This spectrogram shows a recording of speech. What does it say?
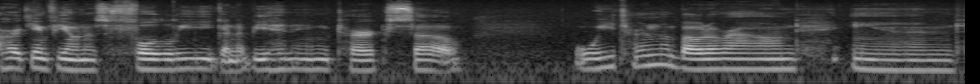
Hurricane Fiona's fully gonna be hitting Turks, so we turned the boat around and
